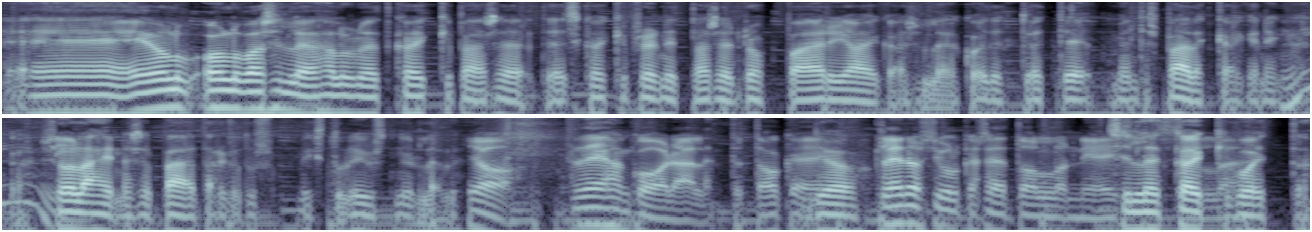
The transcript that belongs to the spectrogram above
Ei, ei ollut, ollut vaan silleen halunnut, että kaikki, pääsee, että kaikki frendit pääsee droppaa eri aikaa silleen ja koitettu, ettei mentäisi päällekkäin kenenkään. Niin, se niin. on lähinnä se päätarkoitus, miksi tuli just nyt levy. Joo, te ihan koodailette, että okei, okay, Kledos julkaisee tollon, niin ei Silleen, että kaikki silleen... voittaa.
